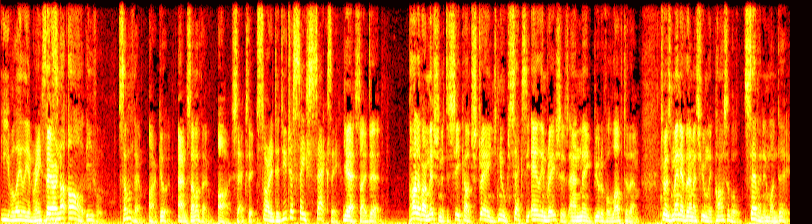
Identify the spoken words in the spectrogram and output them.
evil alien races. They are not all evil. Some of them are good, and some of them are sexy. Sorry, did you just say sexy? Yes, I did. Part of our mission is to seek out strange, new, sexy alien races and make beautiful love to them. To as many of them as humanly possible. Seven in one day.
